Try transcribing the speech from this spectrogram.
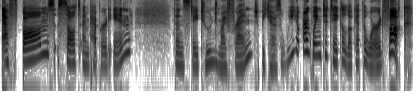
F bombs, salt and peppered in, then stay tuned, my friend, because we are going to take a look at the word fuck.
